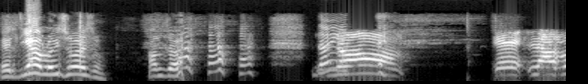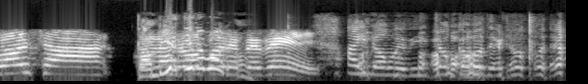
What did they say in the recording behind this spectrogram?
el diablo hizo eso. I'm sorry. No, eh, la bolsa También la tiene bolsa. de bebé. Ay, no, baby, don't go there, don't go there.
